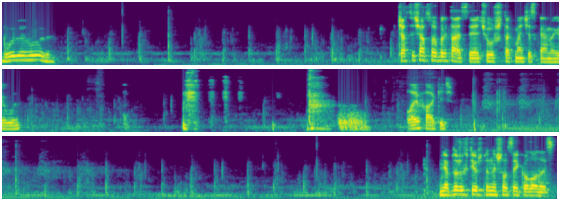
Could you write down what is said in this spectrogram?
буде, буде. Час від часу обертайся, я чув, що так менше скремерів буде. Лайфхакіч. Я б дуже хотів, щоб ти знайшов цей колодець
